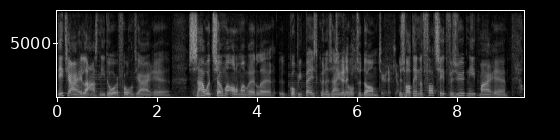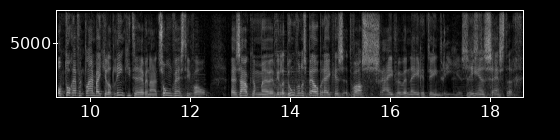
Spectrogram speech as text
dit jaar helaas niet door. Volgend jaar eh, zou het zomaar allemaal wel eh, copy-paste kunnen zijn Tuurlijk. in Rotterdam. Tuurlijk. Dus wat in het vat zit, verzuurt niet. Maar eh, om toch even een klein beetje dat linkje te hebben naar het Songfestival... eh, zou ik hem eh, willen doen van de Spelbrekers. Het was, schrijven we, 1963.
